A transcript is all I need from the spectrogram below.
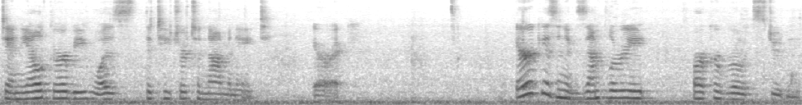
Danielle Gerby was the teacher to nominate Eric. Eric is an exemplary Barker Road student.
